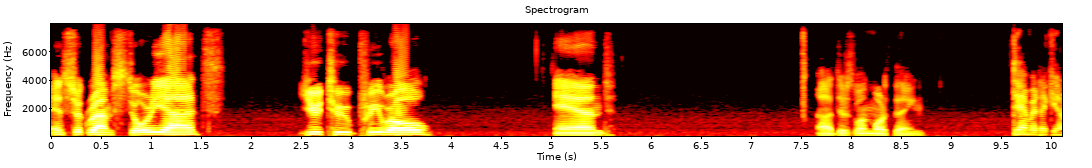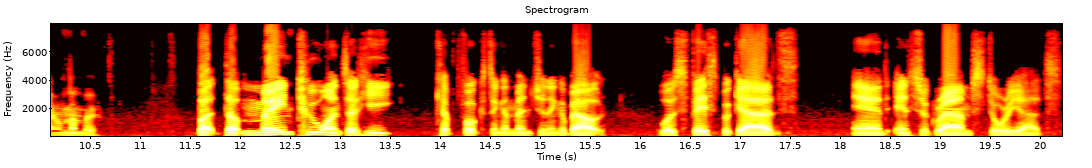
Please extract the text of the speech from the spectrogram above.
Instagram story ads, YouTube pre-roll, and uh, there's one more thing. Damn it, I can't remember. But the main two ones that he kept focusing and mentioning about was Facebook ads and Instagram story ads.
